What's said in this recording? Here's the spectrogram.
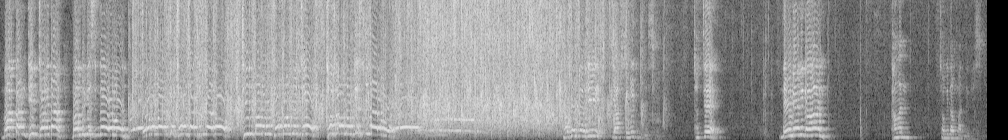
막강팀 정의당 만들겠습니다 여러분. 여러분과 함께 총선 승리하고 진보적인 정권교체 초성을 놓겠습니다 여러분. 다섯 가지 약속을 드리겠습니다. 첫째, 내면이 강한 강한 정의당 만들겠습니다.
